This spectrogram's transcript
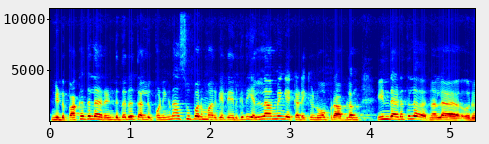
இங்கிட்டு பக்கத்தில் ரெண்டு தடவை தள்ளு போனீங்கன்னா சூப்பர் மார்க்கெட்டே இருக்குது. எல்லாமே இங்கே கிடைக்கும் நோ ப்ராப்ளம் இந்த இடத்துல நல்ல ஒரு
